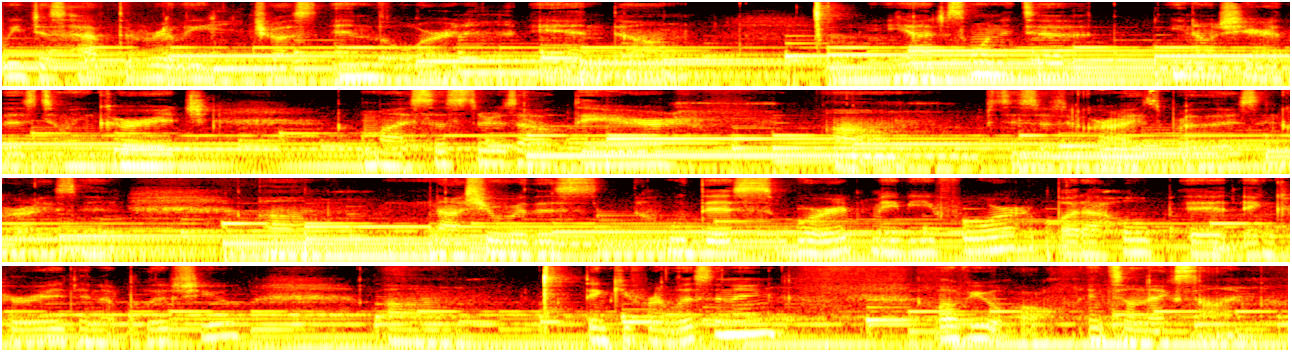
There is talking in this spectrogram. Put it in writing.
we just have to really trust in the Lord. Yeah, I just wanted to you know, share this to encourage my sisters out there, um, sisters in Christ, brothers in Christ, and um, not sure where this who this word may be for, but I hope it encourage and uplifts you. Um, thank you for listening. Love you all. Until next time.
